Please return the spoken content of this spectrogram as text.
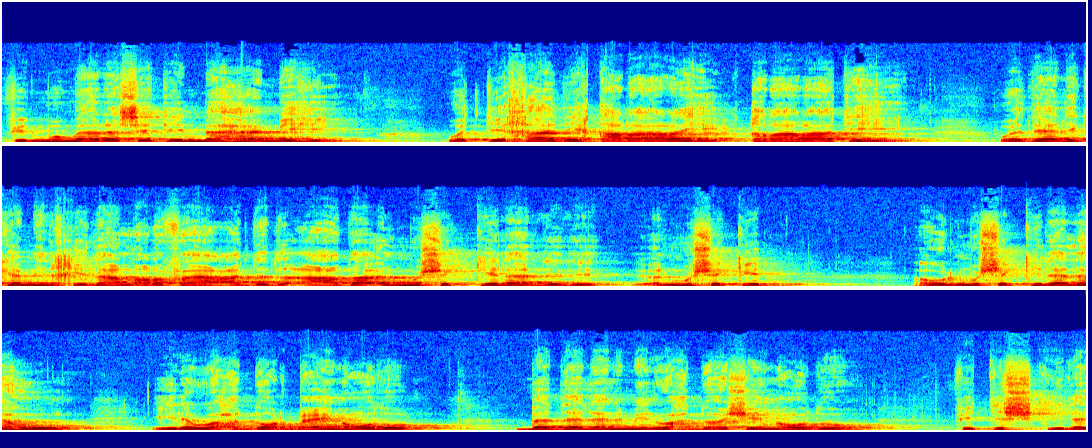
في ممارسة مهامه واتخاذ قراره قراراته وذلك من خلال رفع عدد الأعضاء المشكلة المشكل أو المشكلة له إلى 41 عضو بدلا من 21 عضو في التشكيلة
